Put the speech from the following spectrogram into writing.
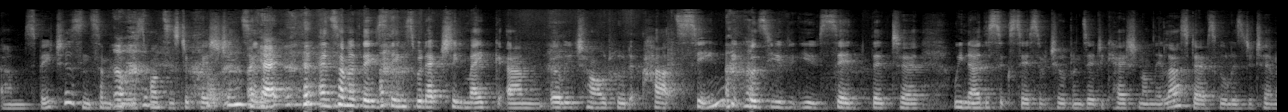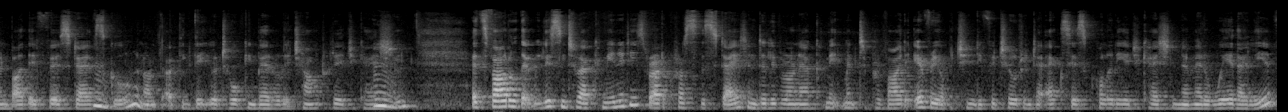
um, speeches and some of your responses to questions, and, okay. and some of these things would actually make um, early childhood hearts sing because you've, you've said that uh, we know the success of children's education on their last day of school is determined by their first day of mm. school, and I, I, think that you're talking about early childhood education. Mm. It's vital that we listen to our communities right across the state and deliver on our commitment to provide every opportunity for children to access quality education no matter where they live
